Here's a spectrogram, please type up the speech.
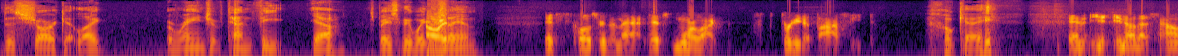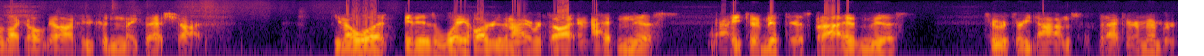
this shark at like a range of ten feet. Yeah, it's basically what Oh, you're it- saying. It's closer than that. It's more like three to five feet. Okay. And you, you know that sounds like, oh God, who couldn't make that shot? You know what? It is way harder than I ever thought, and I have missed. I hate to admit this, but I have missed two or three times that I can remember,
